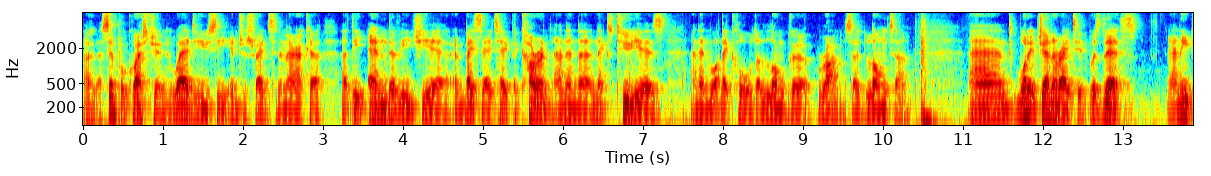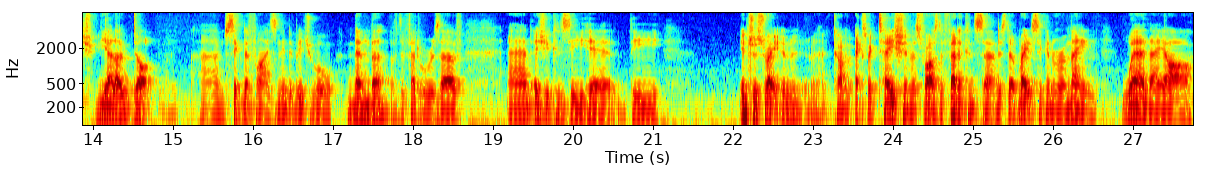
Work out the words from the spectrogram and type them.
a, a, simple question where do you see interest rates in America at the end of each year? And basically, they take the current and then the next two years, and then what they call the longer run, so long term. And what it generated was this, and each yellow dot um, signifies an individual member of the Federal Reserve. And as you can see here, the interest rate and uh, kind of expectation as far as the Fed are concerned is that rates are going to remain where they are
